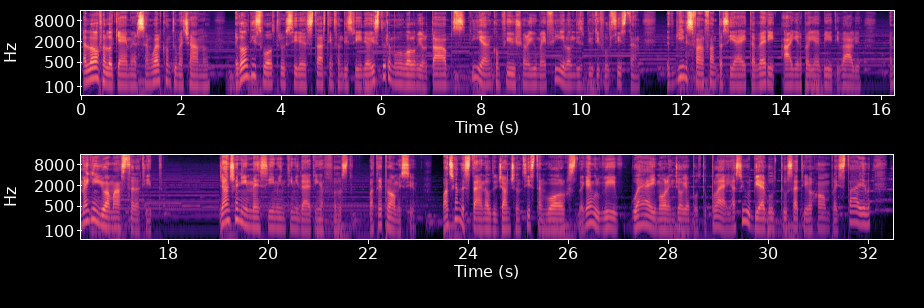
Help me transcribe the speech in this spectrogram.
Hello fellow gamers and welcome to my channel. The goal of this walkthrough series starting from this video is to remove all of your doubts, fear and confusion you may feel on this beautiful system that gives Final Fantasy VIII a very higher replayability value and making you a master at it. Junctioning may seem intimidating at first, but I promise you, once you understand how the junction system works, the game will be way more enjoyable to play as you will be able to set your own playstyle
